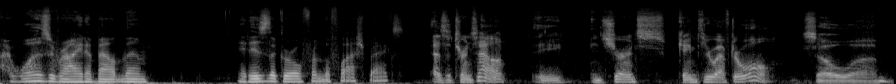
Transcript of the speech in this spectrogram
I was right about them. It is the girl from the flashbacks. As it turns out, the insurance came through after all. So, um,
